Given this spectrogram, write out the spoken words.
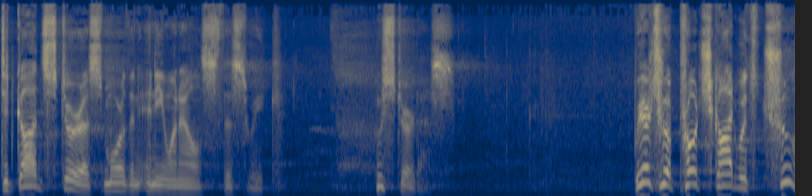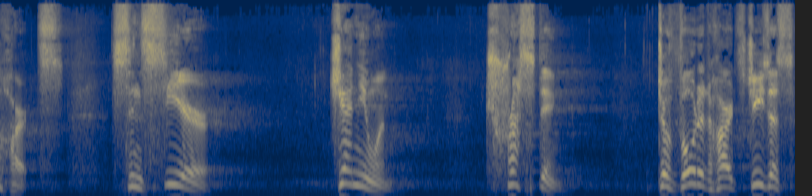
Did God stir us more than anyone else this week? Who stirred us? We are to approach God with true hearts, sincere, genuine, trusting devoted hearts. Jesus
